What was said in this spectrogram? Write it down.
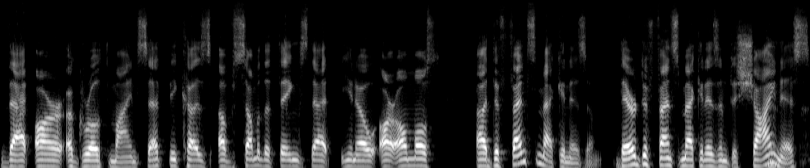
that are a growth mindset because of some of the things that you know are almost a defense mechanism. Their defense mechanism to shyness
